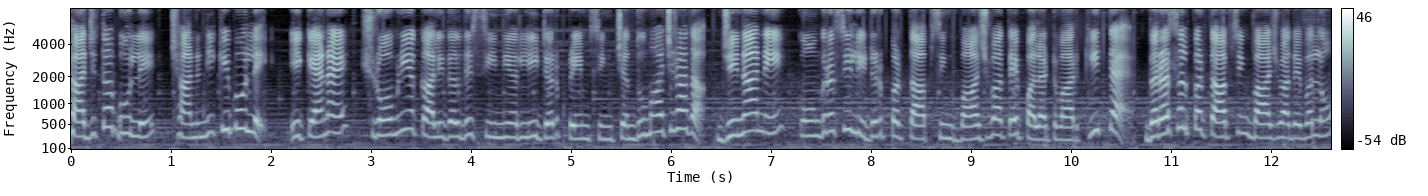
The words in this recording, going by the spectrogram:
ਛੱਜ ਬੋਲੇ ਛਾਨਣੀ ਕੀ ਬੋਲੇ। ਇਹ ਕਹਿਣਾ ਹੈ, ਸ਼੍ਰੋਮਣੀ ਅਕਾਲੀ ਦਲ ਦੇ ਸੀਨੀਅਰ ਲੀਡਰ ਪ੍ਰੇਮ ਸਿੰਘ ਚੰਦੂ ਮਾਜਰਾ ਦਾ, ਜਿਨ੍ਹਾਂ ਨੇ ਕਾਂਗਰਸੀ ਲੀਡਰ ਪ੍ਰਤਾਪ ਸਿੰਘ ਬਾਜਵਾ ਤੇ ਪਲਟਵਾਰ ਕੀਤਾ ਹੈ। ਦਰਅਸਲ ਪ੍ਰਤਾਪ ਸਿੰਘ ਬਾਜਵਾ ਦੇ ਵੱਲੋਂ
